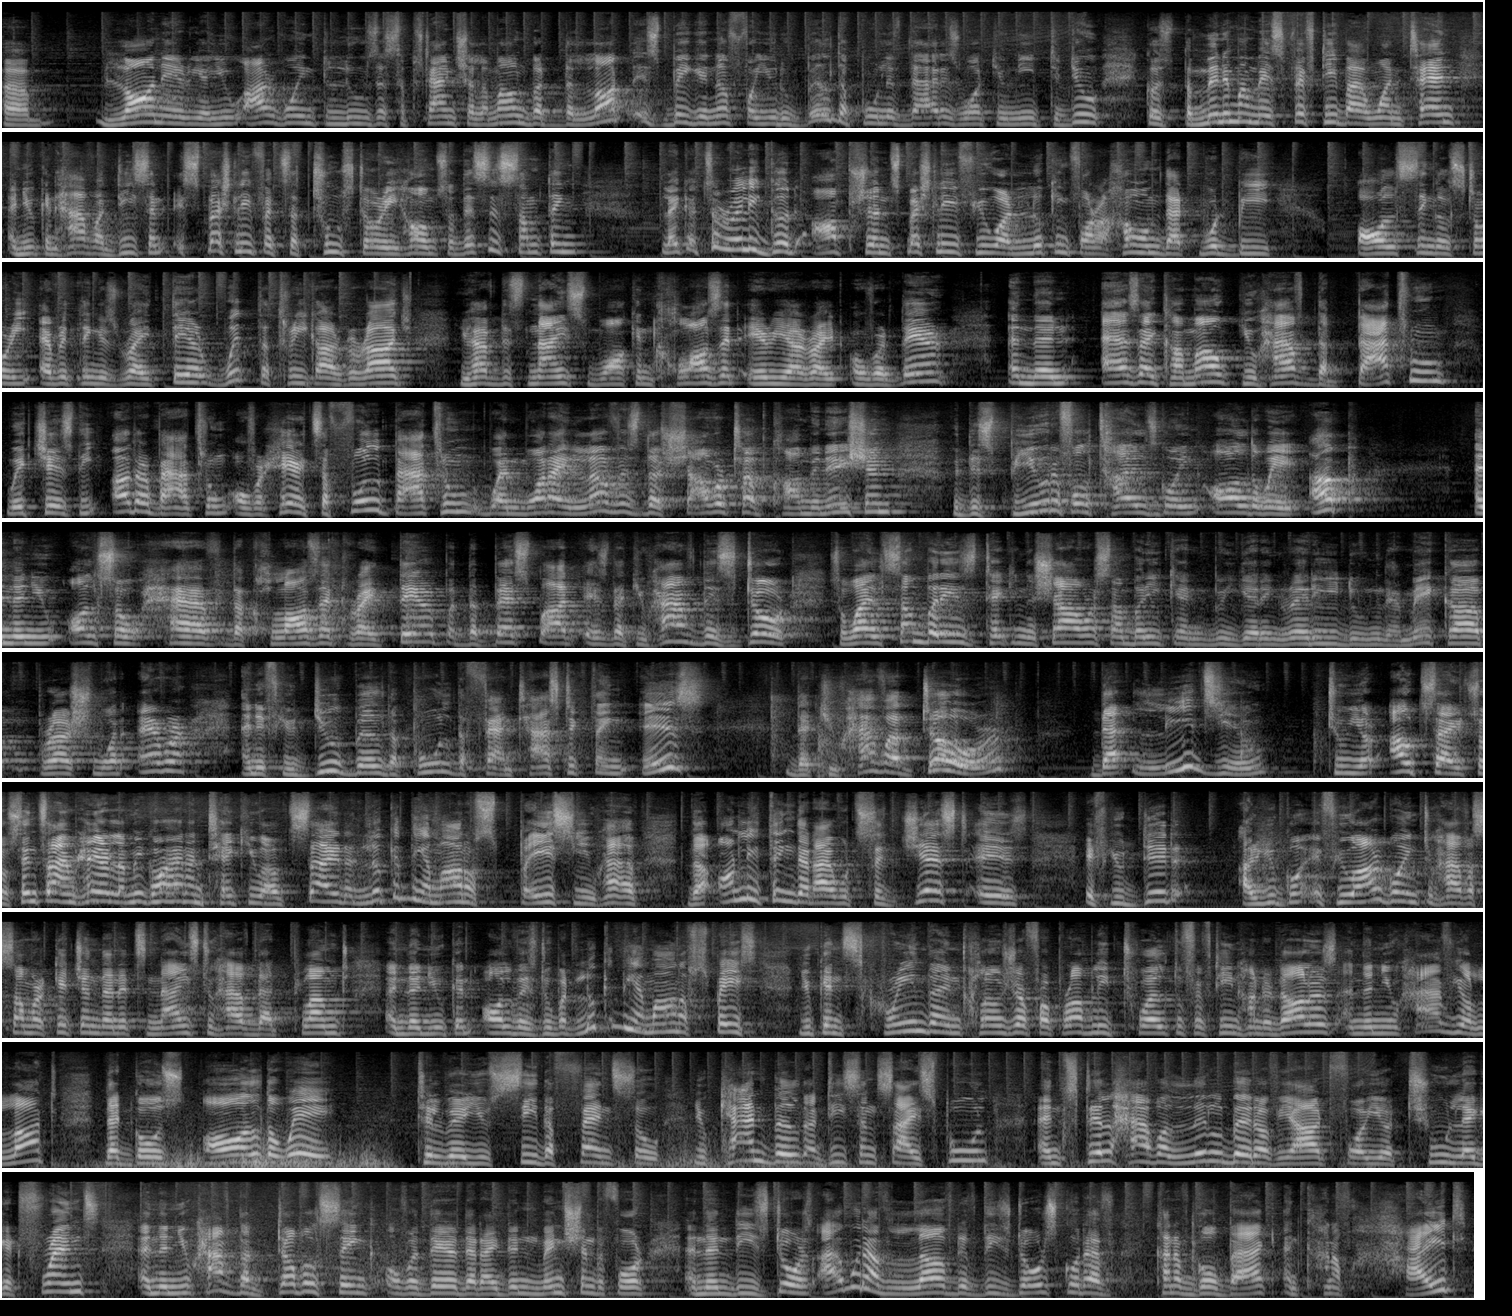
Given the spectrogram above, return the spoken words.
um, lawn area, you are going to lose a substantial amount, but the lot is big enough for you to build a pool if that is what you need to do, because the minimum is 50 by 110, and you can have a decent, especially if it's a two-story home. So this is something, like it's a really good option, especially if you are looking for a home that would be all single story, everything is right there with the three car garage. You have this nice walk-in closet area right over there. And then as I come out, you have the bathroom, which is the other bathroom over here. It's a full bathroom. When what I love is the shower tub combination with this beautiful tiles going all the way up. And then you also have the closet right there. But the best part is that you have this door. So while somebody is taking a shower, somebody can be getting ready, doing their makeup, brush, whatever. And if you do build a pool, the fantastic thing is that you have a door that leads you to your outside. So since I'm here, let me go ahead and take you outside and look at the amount of space you have. The only thing that I would suggest is if you did are you going if you are going to have a summer kitchen then it's nice to have that plumbed and then you can always do but look at the amount of space you can screen the enclosure for probably 12 to 1500 dollars and then you have your lot that goes all the way till where you see the fence. So you can build a decent sized pool and still have a little bit of yard for your two-legged friends. And then you have the double sink over there that I didn't mention before. And then these doors, I would have loved if these doors could have kind of go back and kind of hide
